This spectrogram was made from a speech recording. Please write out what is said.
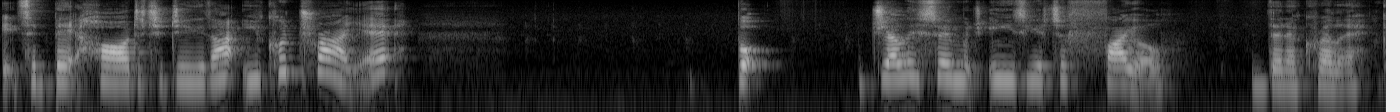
it's a bit harder to do that. You could try it, but gel is so much easier to file than acrylic.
